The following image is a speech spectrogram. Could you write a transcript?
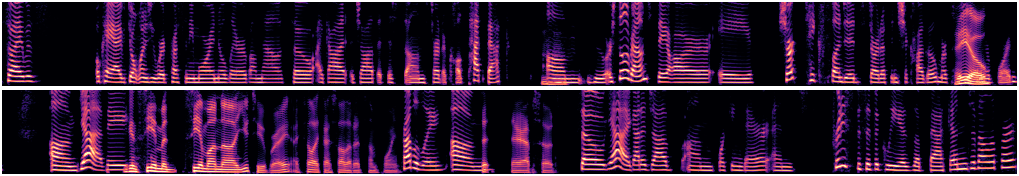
so I was okay. I don't want to do WordPress anymore. I know Laravel now, so I got a job at this um, startup called Packback, Mhm. um, who are still around. They are a Shark Tank funded startup in Chicago. Mark. Cuban's on their board. Um, yeah, they You can see him see him on uh, YouTube, right? I feel like I saw that at some point. probably. Um, Th- their episode. so yeah, I got a job um, working there, and pretty specifically as a back end developer,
